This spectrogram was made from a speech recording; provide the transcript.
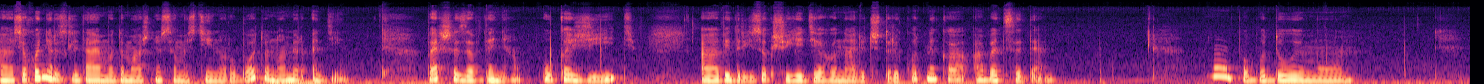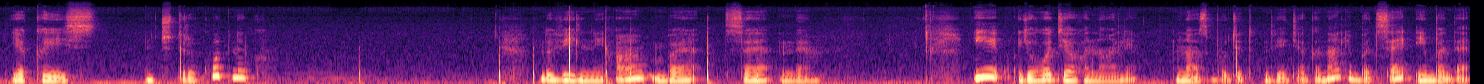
Е, Сьогодні розглядаємо домашню самостійну роботу номер 1 Перше завдання. Укажіть е, відрізок, що є діагоналю чотирикутника ABCD. Ну, побудуємо якийсь чотирикутник. Довільний А, Б, С, Д. І його діагоналі. У нас будет две диагонали BC и BD.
